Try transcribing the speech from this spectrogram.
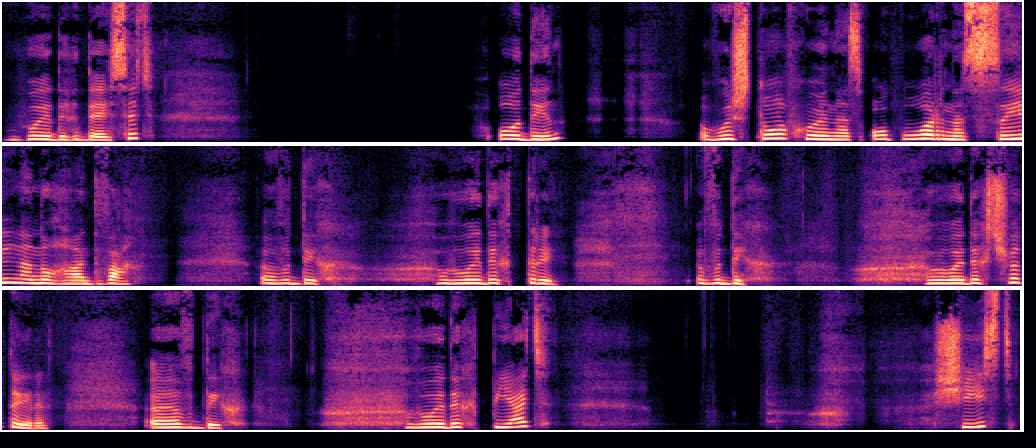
Видих. Десять. Один. Виштовхує нас опорна, сильна нога. Два. Вдих видих три. Вдих. Видих чотири. Е, вдих. Видих п'ять. Шість.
